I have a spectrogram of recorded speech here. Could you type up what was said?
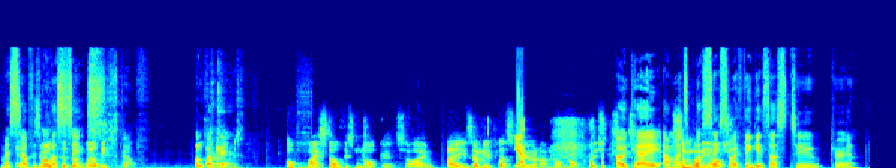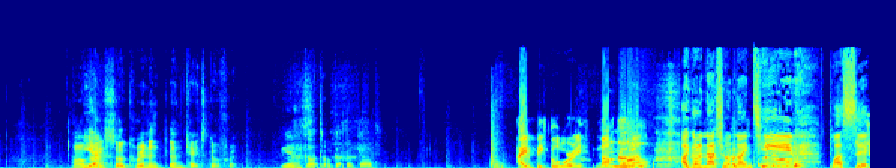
My stealth is a six. both plus of them will be stealth. Both of them will Okay. be Oh, my stealth is not good, so I, I it's only a plus Yeah. two, and I'm not got proficiency. Okay, and mine's plus Somebody six, else so I think it's us two, Corinne. Okay, Yeah. so Corinne and, and Kate go for it. Yes. Oh god, oh god, oh god. I'd be glory, oh, not Oh, no. spell. I got a natural 19 plus 6. Did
